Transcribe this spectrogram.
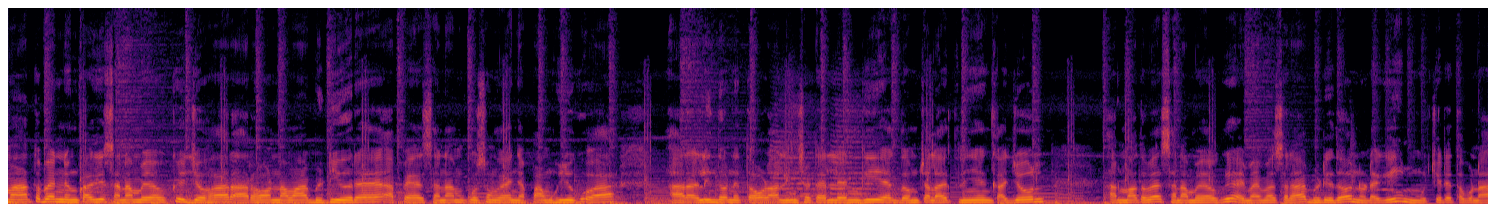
ᱢᱟ ᱛᱚᱵᱮ ᱱᱚᱝᱠᱟ ᱜᱮ ᱥᱟᱱᱟᱢ ᱵᱚᱭᱦᱟ ᱠᱚ ᱡᱚᱦᱟᱨ ᱟᱨᱦᱚᱸ ᱱᱟᱣᱟ ᱵᱷᱤᱰᱤᱭᱳ ᱨᱮ ᱟᱯᱮ ᱥᱟᱱᱟᱢ ᱠᱚ ᱥᱚᱸᱜᱮ ᱧᱟᱯᱟᱢ ᱦᱩᱭᱩᱜᱚᱜᱼᱟ ᱟᱨ ᱟᱹᱞᱤᱧ ᱫᱚ ᱱᱤᱛᱚᱜ ᱚᱲᱟᱜ ᱞᱤᱧ ᱥᱮᱴᱮᱨ ᱞᱮᱱ ᱜᱮ ᱮᱠᱫᱚᱢ ᱪᱟᱞᱟᱣ ᱦᱩᱭᱩᱜ ᱛᱟᱹᱞᱤᱧᱟ ᱜᱟᱡᱚᱞ ᱟᱨ ᱢᱟ ᱛᱚᱵᱮ ᱥᱟᱱᱟᱢ ᱵᱚᱭᱦᱟ ᱠᱚᱜᱮ ᱟᱭᱢᱟ ᱟᱭᱢᱟ ᱥᱟᱨᱦᱟᱣ ᱵᱷᱤᱰᱤᱭᱳ ᱫᱚ ᱱᱚᱰᱮ ᱜᱮ ᱢᱩᱪᱟᱹᱫ ᱮᱫ ᱛᱟᱵᱚᱱᱟ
